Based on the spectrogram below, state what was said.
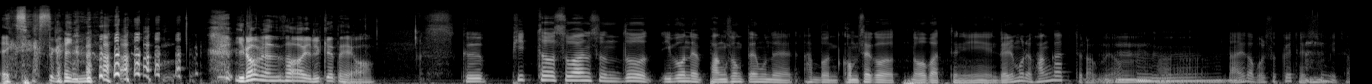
XX가 있나 이러면서 읽게 돼요. 그 피터 스완슨도 이번에 방송 때문에 한번 검색어 넣어봤더니 내일 모레 환갑이더라고요. 음. 어, 나이가 벌써 꽤 됐습니다.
